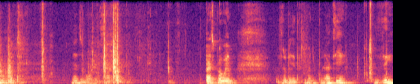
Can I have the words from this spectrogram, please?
Ну от, не дзвониться. Тепер спробуємо. Зробити такі маніпуляції з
